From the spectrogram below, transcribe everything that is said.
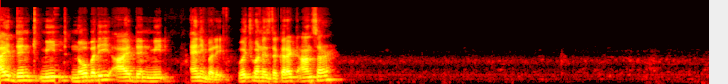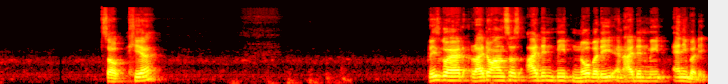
I didn't meet nobody. I didn't meet anybody. Which one is the correct answer? So here, please go ahead, write your answers. I didn't meet nobody and I didn't meet anybody.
